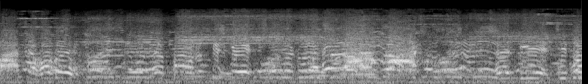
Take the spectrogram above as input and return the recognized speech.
মানতে হবে। দিয়েছি তো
